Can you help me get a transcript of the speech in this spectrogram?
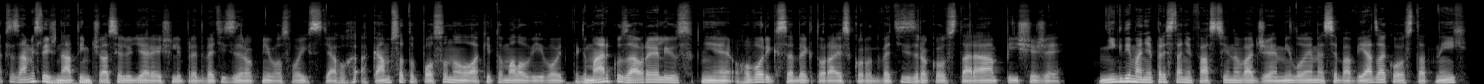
Ak sa zamyslíš nad tým, čo asi ľudia riešili pred 2000 rokmi vo svojich vzťahoch a kam sa to posunulo, aký to malo vývoj, tak Marcus Aurelius v knihe Hovorí k sebe, ktorá je skoro 2000 rokov stará, píše, že Nikdy ma neprestane fascinovať, že milujeme seba viac ako ostatných,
